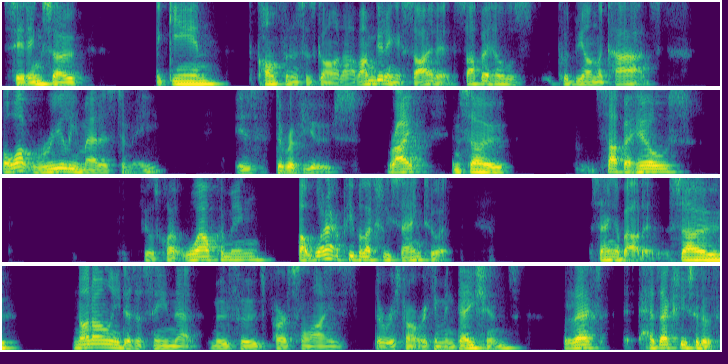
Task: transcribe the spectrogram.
setting. So, again, the confidence has gone up. I'm getting excited. Sapa Hills could be on the cards. But what really matters to me is the reviews, right? And so Sapa Hills feels quite welcoming, but what are people actually saying to it? Saying about it. So not only does it seem that Mood Foods personalized the restaurant recommendations, but it has actually sort of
